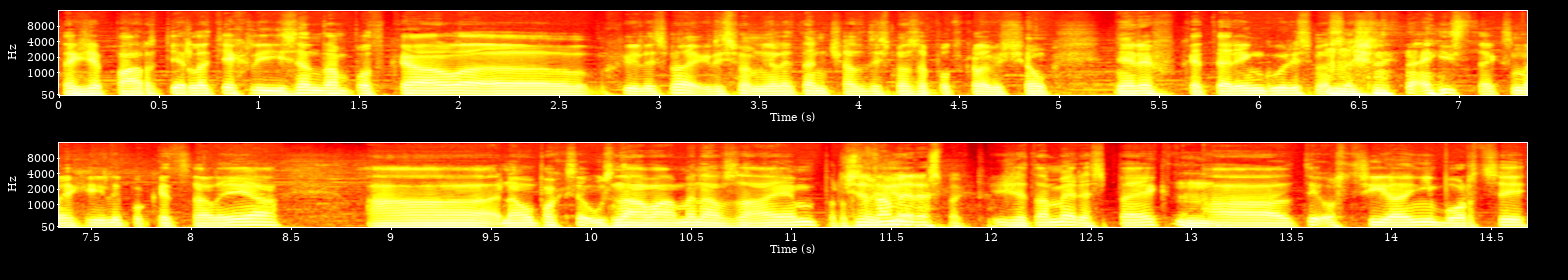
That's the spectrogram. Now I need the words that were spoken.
takže pár těchto těch lidí jsem tam potkal. E, chvíli jsme, když jsme měli ten čas, když jsme se potkali většinou někde v cateringu, když jsme hmm. se šli najíst, tak jsme chvíli pokecali a, a naopak se uznáváme navzájem, protože, že tam je respekt. Že tam je respekt mm. a ty ostřílení borci,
